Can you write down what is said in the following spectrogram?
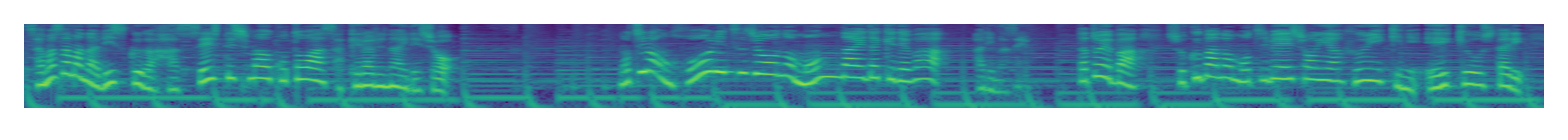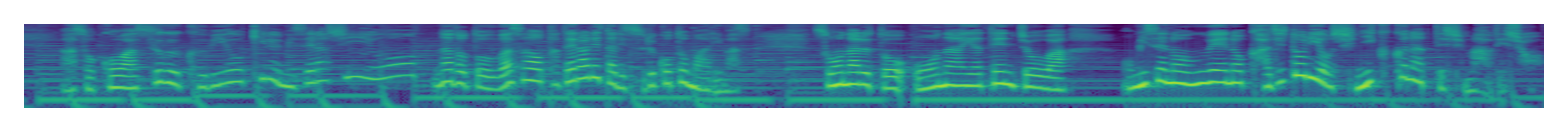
様々なリスクが発生してしまうことは避けられないでしょう。もちろん法律上の問題だけではありません。例えば、職場のモチベーションや雰囲気に影響したり、あそこはすぐ首を切る店らしいよ、などと噂を立てられたりすることもあります。そうなるとオーナーや店長はお店の運営の舵取りをしにくくなってしまうでしょう。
